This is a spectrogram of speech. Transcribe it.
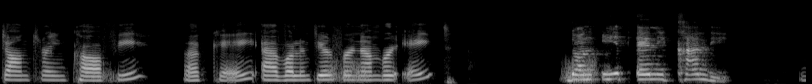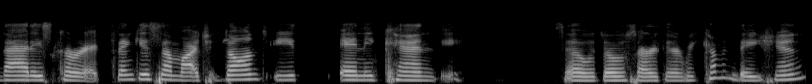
Don't drink coffee. Okay, a volunteer for number eight. Don't eat any candy. That is correct. Thank you so much. Don't eat any candy. So those are the recommendations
